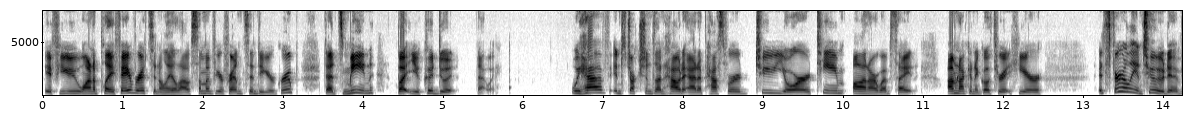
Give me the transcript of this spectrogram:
if you want to play favorites and only allow some of your friends into your group, that's mean, but you could do it that way. We have instructions on how to add a password to your team on our website. I'm not going to go through it here. It's fairly intuitive.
